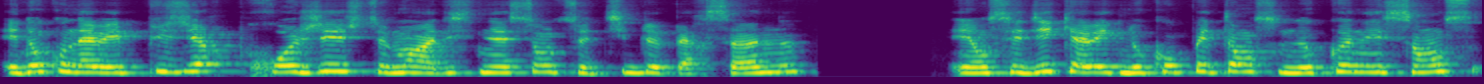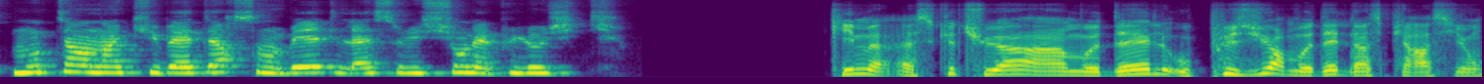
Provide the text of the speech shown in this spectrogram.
Et donc, on avait plusieurs projets justement à destination de ce type de personnes. Et on s'est dit qu'avec nos compétences, nos connaissances, monter en incubateur semblait être la solution la plus logique. Kim, est-ce que tu as un modèle ou plusieurs modèles d'inspiration?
